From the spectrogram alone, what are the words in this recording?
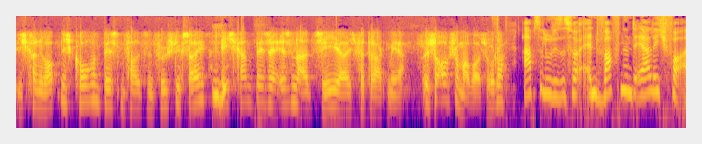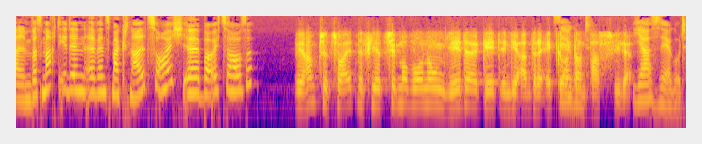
Ich kann überhaupt nicht kochen, bestenfalls ein Frühstücksei. Mhm. Ich kann besser essen als sie, ja, ich vertrag mehr. Ist auch schon mal was, oder? Absolut, es ist entwaffnend ehrlich vor allem. Was macht ihr denn, äh, wenn es mal knallt zu euch, äh, bei euch zu Hause? Wir haben zu zweit eine Vier-Zimmer-Wohnung. Jeder geht in die andere Ecke sehr und gut. dann passt es wieder. Ja, sehr gut.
